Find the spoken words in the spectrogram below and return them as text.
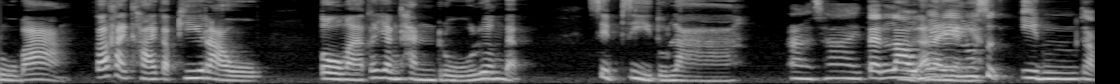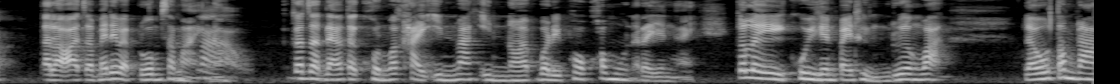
รู้บ้าง ก็คล้ายๆกับที่เราโตมาก็ยังทันรู้เรื่องแบบสิบสี่ตุลา อ่าใช่ แต่เราหรืออะไรไม่ได้อย่างเงี้ย รู้สึกอินกับ แต่เราอาจจะไม่ได้แบบร่วมสมัยหรือเปเนาะล่าก็จะแล้วแต่คนว่าใครอินมากอินน้อยบริโภคข้อมูลอะไรยังไง ก็เลยคุยกันไปถึงเรื่องว่า แล้วตำรา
